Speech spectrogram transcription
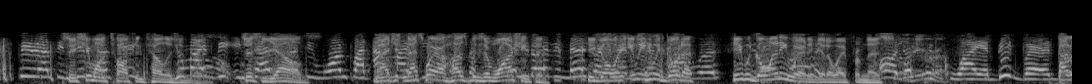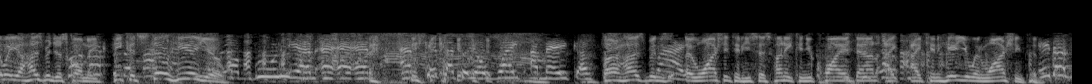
experience in See, she won't talk things. intelligently. You might be Just intelligent yells. in one part. Imagine, that's why her husband's in Washington. don't even measure He'd go. He, he would go to. He would go anywhere to get away from this. Oh, just be quiet. Big bird. By the way, your husband just called me. He could still hear you. and, and, and, and cater to your white American. Her husband's in Washington. He says, "Honey, can you quiet down? I I can hear you in Washington." It doesn't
